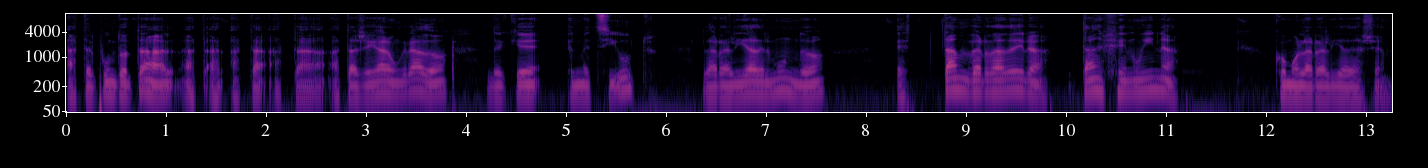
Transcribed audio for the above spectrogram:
hasta el punto tal, hasta, hasta, hasta, hasta llegar a un grado de que el Metziut, la realidad del mundo, es tan verdadera, tan genuina como la realidad de Hashem.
